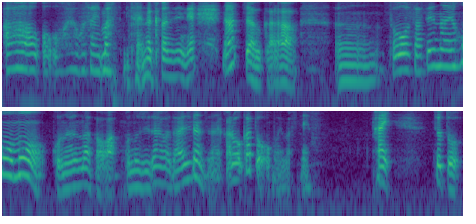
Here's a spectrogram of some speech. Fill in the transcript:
ああおはようございます。みたいな感じに、ね、なっちゃうからうんそうさせない方もこの世の中はこの時代は大事なんじゃないかろうかと思いますね。はい。ちょっと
